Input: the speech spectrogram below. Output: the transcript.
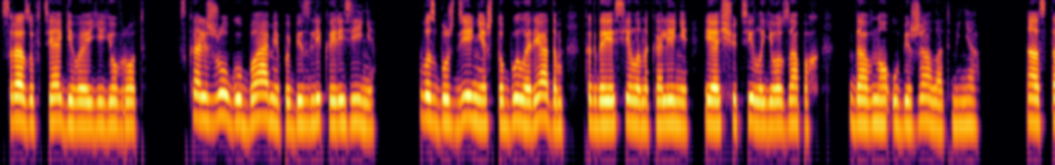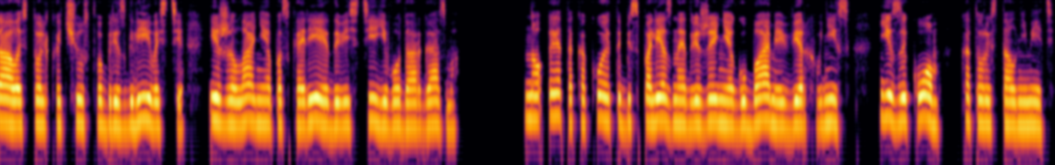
сразу втягивая ее в рот. Скольжу губами по безликой резине. Возбуждение, что было рядом, когда я села на колени и ощутила его запах, давно убежало от меня. Осталось только чувство брезгливости и желание поскорее довести его до оргазма. Но это какое-то бесполезное движение губами вверх-вниз, языком, который стал неметь.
